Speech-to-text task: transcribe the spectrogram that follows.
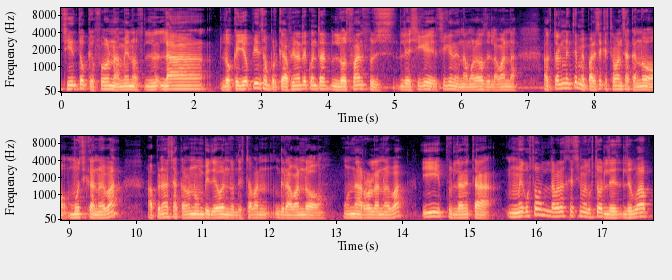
siento que fueron a menos. La, la- lo que yo pienso, porque al final de cuentas los fans pues le sigue, siguen enamorados de la banda. Actualmente me parece que estaban sacando música nueva. Apenas sacaron un video en donde estaban grabando una rola nueva. Y pues la neta, me gustó, la verdad es que sí me gustó. Les, les voy a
